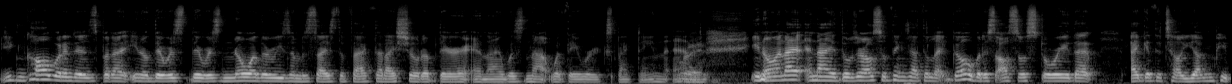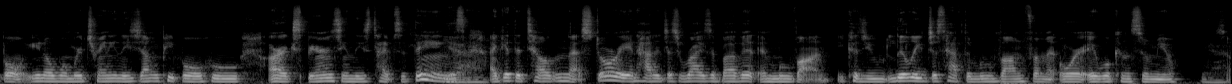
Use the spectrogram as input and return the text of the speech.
you can call it what it is, but I, you know, there was there was no other reason besides the fact that I showed up there and I was not what they were expecting, and right. you know, and I and I those are also things I have to let go, but it's also a story that I get to tell young people, you know, when we're training these young people who are experiencing these types of things, yeah. I get to tell them that story and how to just rise above it and move on because you literally just have to move on from it or it will consume you. Yeah. So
